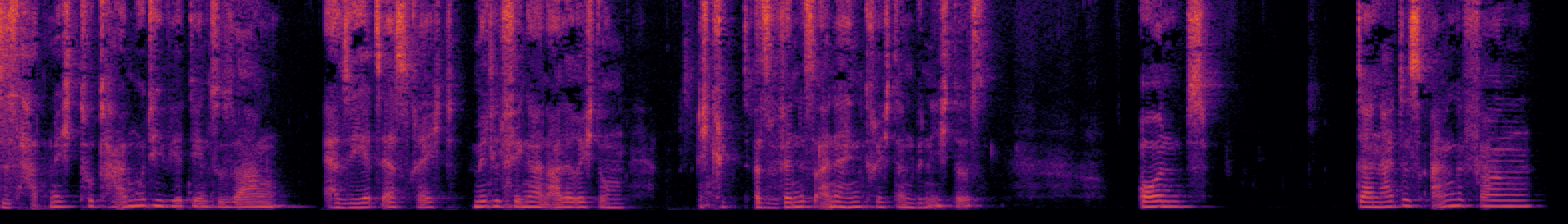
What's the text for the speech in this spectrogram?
Das hat mich total motiviert, denen zu sagen, also jetzt erst recht, Mittelfinger in alle Richtungen. Ich krieg, also wenn es einer hinkriegt, dann bin ich das. Und dann hat es angefangen,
